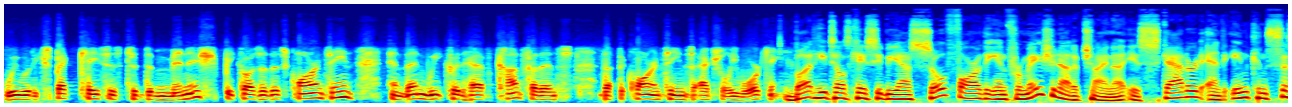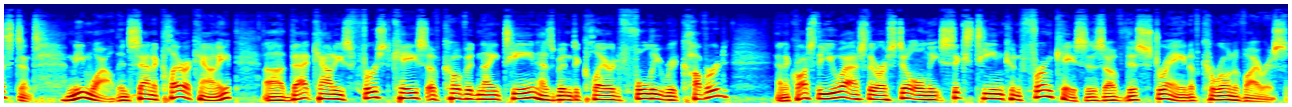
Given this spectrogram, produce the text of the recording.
We would expect cases to diminish because of this quarantine, and then we could have confidence that the quarantine's actually working. But he tells KCBS so far the information out of China is scattered and inconsistent. Meanwhile, in Santa Clara County, uh, that county's first case of COVID 19 has been declared fully recovered. And across the U.S., there are still only 16 confirmed cases of this strain of coronavirus.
